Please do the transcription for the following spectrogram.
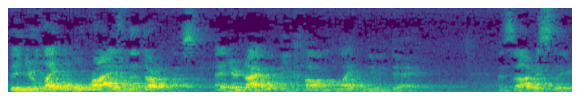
then your light will rise in the darkness, and your night will become like noonday. And so obviously,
